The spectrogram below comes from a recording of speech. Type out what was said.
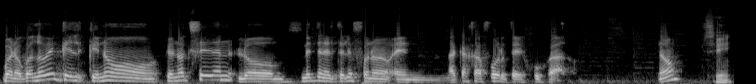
Bueno, cuando ven que, que, no, que no acceden, lo meten el teléfono en la caja fuerte del juzgado. ¿No? Sí.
